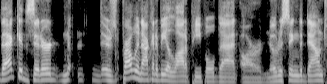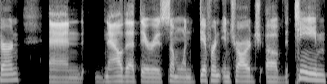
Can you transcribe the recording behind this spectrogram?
that considered, there's probably not going to be a lot of people that are noticing the downturn. And now that there is someone different in charge of the team,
